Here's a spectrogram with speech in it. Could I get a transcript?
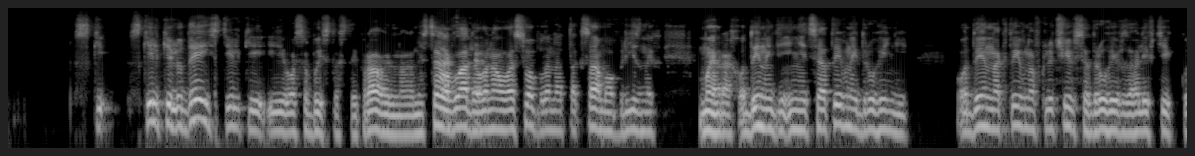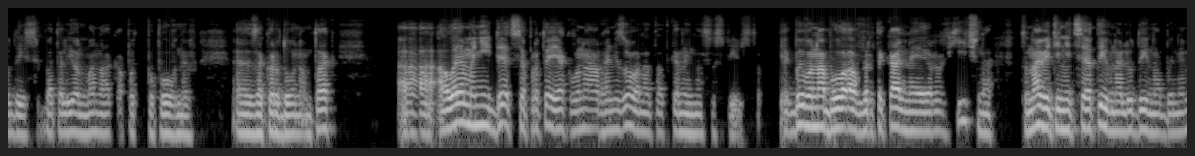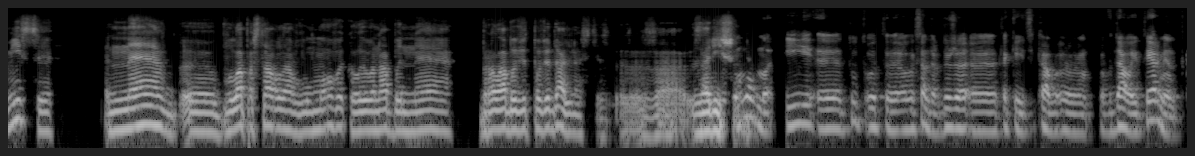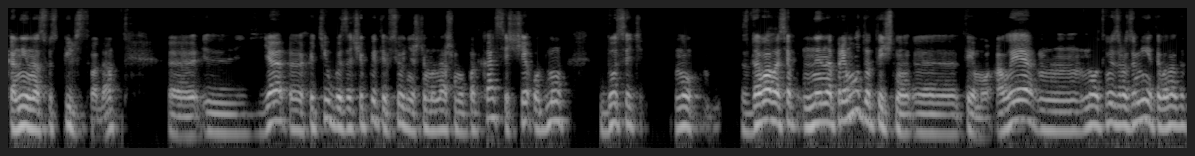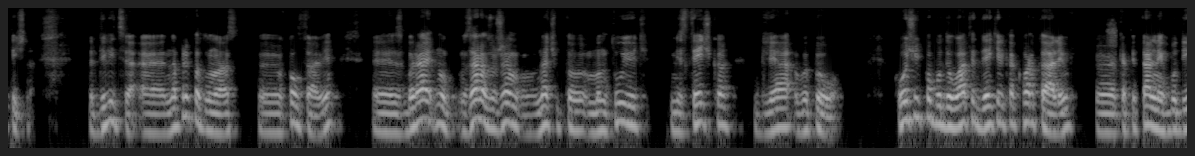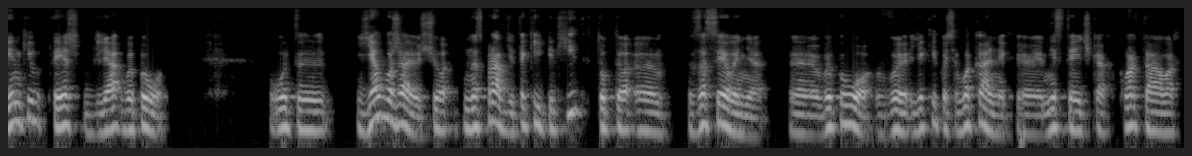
скі- скільки людей, стільки і особистостей. Правильно, місцева Так, влада звичайно. вона уособлена так само в різних мерах. Один ініціативний, другий ні. Один активно включився, другий взагалі втік кудись. Батальйон Монако поповнив е, за кордоном. Так. А, але мені йдеться про те, як вона організована та тканина суспільства. Якби вона була вертикальна і ієрархічна, то навіть ініціативна людина би на місці не е, була поставлена в умови, коли вона би не брала би відповідальності за, за рішення. І е, тут, от е, Олександр, дуже е, такий цікавий е, вдалий термін тканина суспільства. Да? Е, е, я е, хотів би зачепити в сьогоднішньому нашому подкасті ще одну досить, ну, здавалося б, не напряму дотичну е, тему, але м, ну, от ви зрозумієте, вона дотична. Дивіться, е, наприклад, у нас е, в Полтаві е, збирають, ну, зараз вже начебто монтують містечко для ВПО. Хочуть побудувати декілька кварталів капітальних будинків теж для ВПО. От я вважаю, що насправді такий підхід, тобто заселення ВПО в якихось локальних містечках, кварталах,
